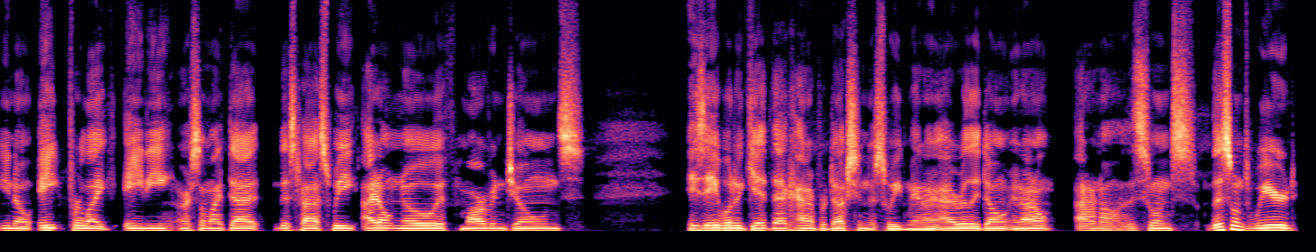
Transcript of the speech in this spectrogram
you know, eight for like 80 or something like that this past week. I don't know if Marvin Jones is able to get that kind of production this week, man. I, I really don't. And I don't, I don't know. This one's, this one's weird.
